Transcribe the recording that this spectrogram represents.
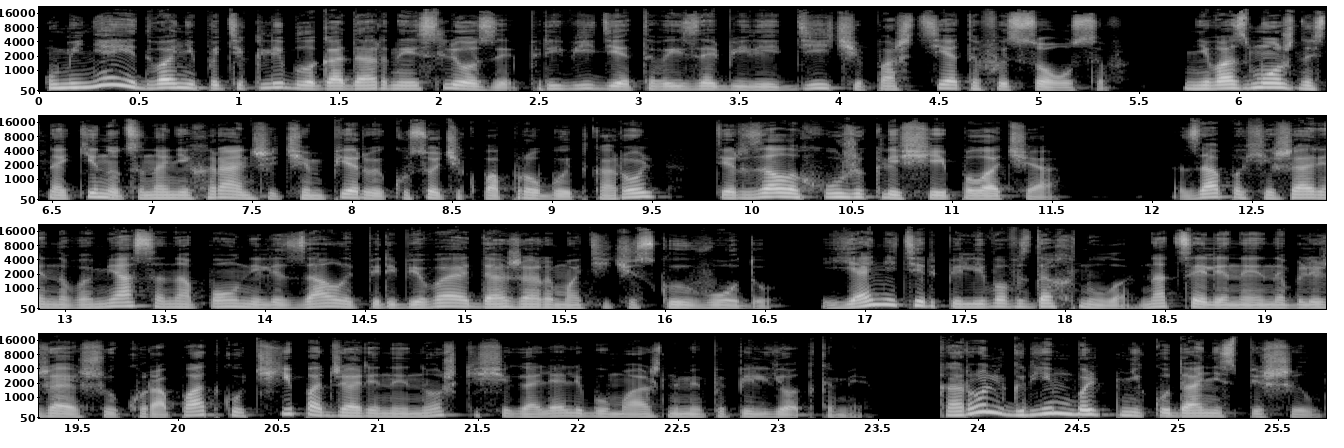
У меня едва не потекли благодарные слезы при виде этого изобилия дичи, паштетов и соусов. Невозможность накинуться на них раньше, чем первый кусочек попробует король, терзала хуже клещей палача. Запахи жареного мяса наполнили залы, перебивая даже ароматическую воду. Я нетерпеливо вздохнула, нацеленная на ближайшую куропатку, чьи поджаренные ножки щеголяли бумажными попельотками. Король Гримбольд никуда не спешил.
